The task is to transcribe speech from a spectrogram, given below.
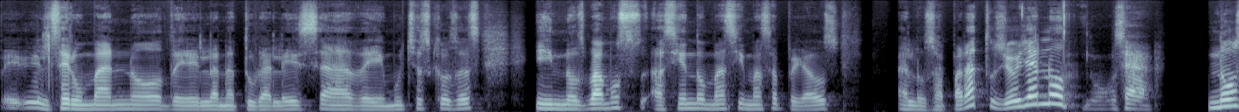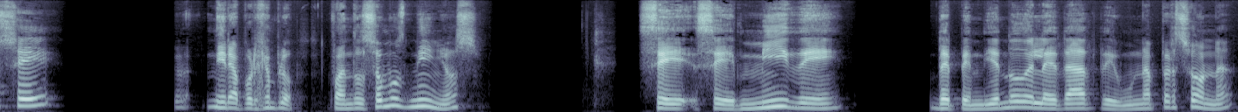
eh, el ser humano, de la naturaleza, de muchas cosas, y nos vamos haciendo más y más apegados a los aparatos. Yo ya no, o sea, no sé. Mira, por ejemplo, cuando somos niños, se, se mide, dependiendo de la edad de una persona,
